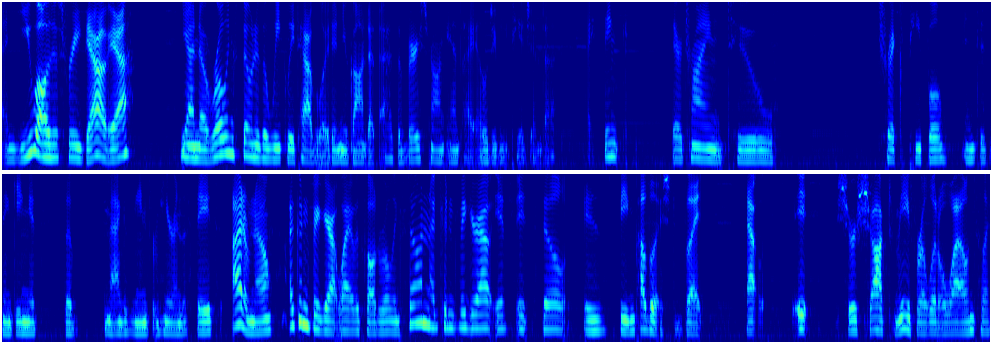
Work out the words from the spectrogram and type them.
And you all just freaked out, yeah? Yeah, no, Rolling Stone is a weekly tabloid in Uganda that has a very strong anti LGBT agenda. I think they're trying to trick people into thinking it's the magazine from here in the States. I don't know. I couldn't figure out why it was called Rolling Stone. I couldn't figure out if it still is being published, but that, it sure shocked me for a little while until I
